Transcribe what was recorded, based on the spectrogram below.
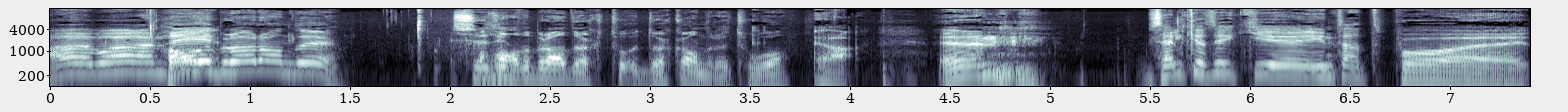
Ha det bra, Randi. Ha det bra, Randi! Og Ha det bra, dere andre to òg. Ja. Um, selvkritikk eh, inntatt på nummer,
